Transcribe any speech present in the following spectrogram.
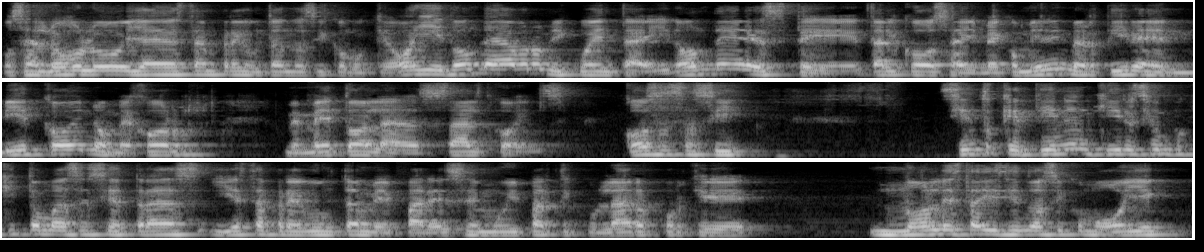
O sea, luego, luego ya están preguntando así como que, oye, ¿dónde abro mi cuenta? ¿Y dónde este, tal cosa? ¿Y me conviene invertir en Bitcoin o mejor me meto a las altcoins? Cosas así. Siento que tienen que irse un poquito más hacia atrás y esta pregunta me parece muy particular porque no le está diciendo así como, oye,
